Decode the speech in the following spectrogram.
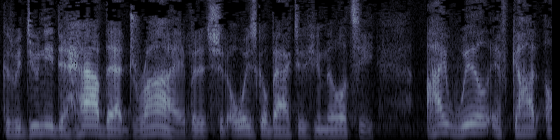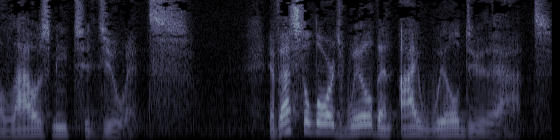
because we do need to have that drive, but it should always go back to humility. I will if God allows me to do it. If that's the Lord's will, then I will do that.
